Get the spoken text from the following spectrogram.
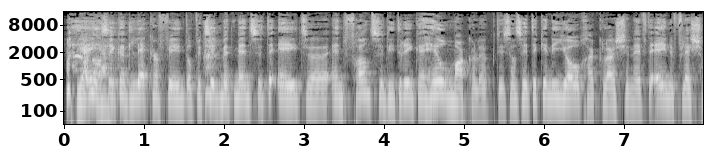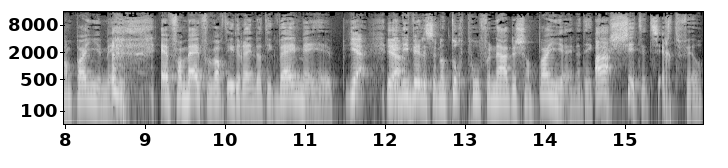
Ja, ja. als ik het lekker vind of ik zit met mensen te eten. En Fransen die drinken heel makkelijk. Dus dan zit ik in een yogaklasje en heeft de ene fles champagne mee. en van mij verwacht iedereen dat ik wijn mee heb. Ja. Ja. En die willen ze dan toch proeven na de champagne. En dan denk ik, Ah. shit, het is echt veel.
